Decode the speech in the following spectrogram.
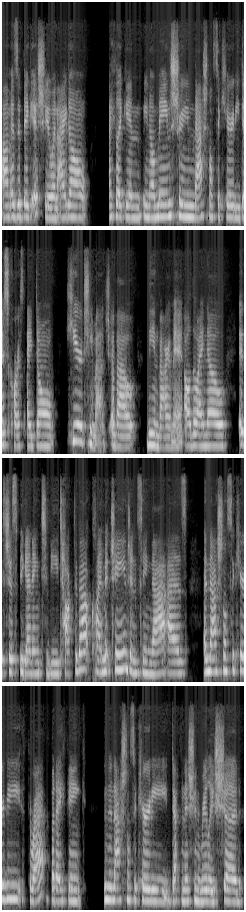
um, is a big issue. And I don't, I feel like in you know mainstream national security discourse, I don't hear too much about the environment. Although I know it's just beginning to be talked about climate change and seeing that as a national security threat. But I think the national security definition really should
